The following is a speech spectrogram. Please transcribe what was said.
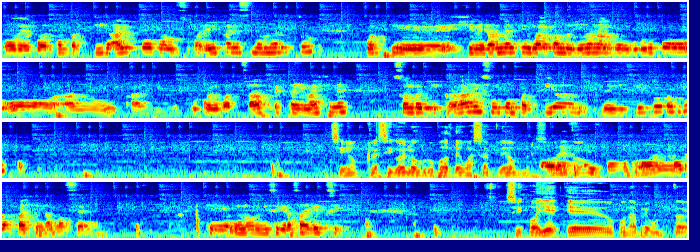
o de poder compartir algo con su pareja en ese momento, porque generalmente igual cuando llegan a algún grupo o al, grupo de WhatsApp, estas imágenes son replicadas y son compartidas en distintos otros grupos. Sí, un clásico de los grupos de WhatsApp de hombres. O, o en otras páginas, no sé, que uno ni siquiera sabe que existe. Sí, oye, eh, una pregunta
